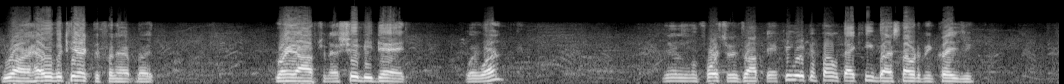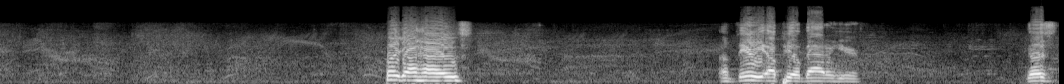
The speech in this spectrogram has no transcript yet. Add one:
You are a hell of a character for that, but great option. That should be dead. Wait, what? Then unfortunately to drop there. If he would have confirmed with that key blast, that would have been crazy. Guy has a very uphill battle here. Does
